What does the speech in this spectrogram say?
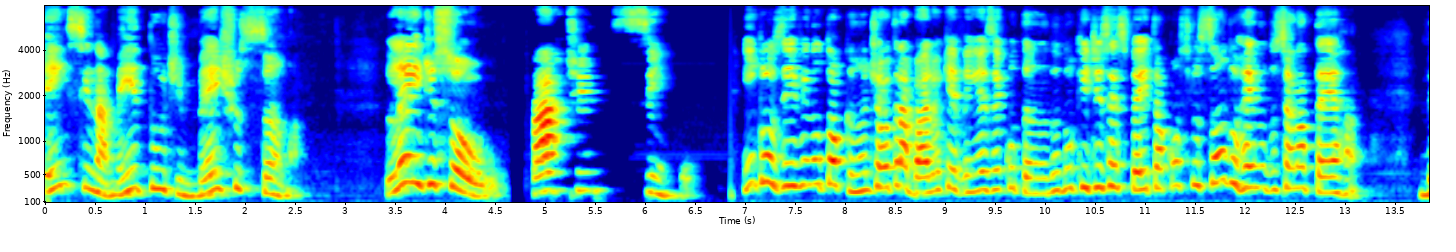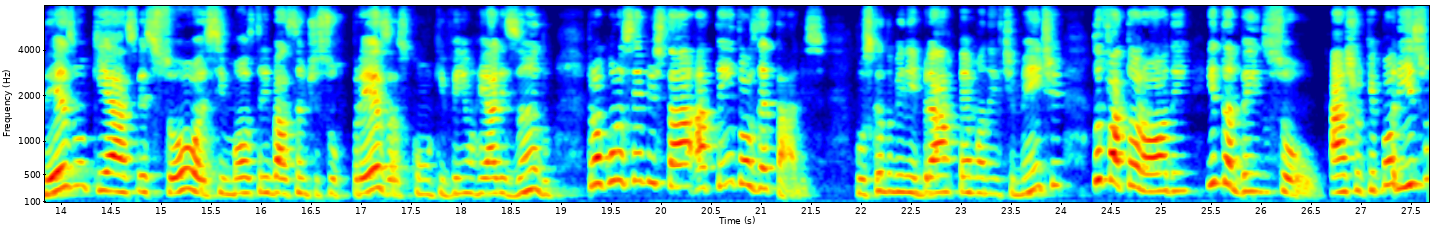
Ensinamento de Meixo Sama Lei de Sou, parte 5 Inclusive no tocante ao trabalho que vem executando no que diz respeito à construção do reino do céu na terra. Mesmo que as pessoas se mostrem bastante surpresas com o que venham realizando, procuro sempre estar atento aos detalhes, buscando me lembrar permanentemente do fator ordem e também do sou. Acho que por isso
